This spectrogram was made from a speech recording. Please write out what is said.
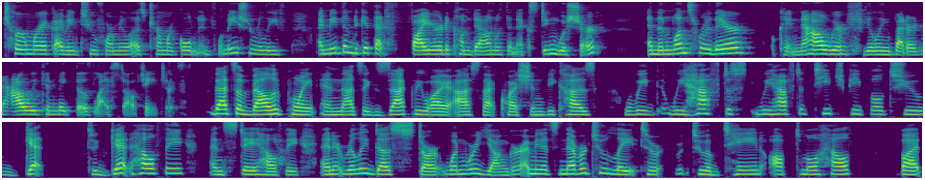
turmeric. I made two formulas turmeric golden inflammation relief. I made them to get that fire to come down with an extinguisher. And then once we're there, okay, now we're feeling better. Now we can make those lifestyle changes. That's a valid point and that's exactly why I asked that question because we we have to we have to teach people to get to get healthy and stay healthy and it really does start when we're younger. I mean it's never too late to to obtain optimal health but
